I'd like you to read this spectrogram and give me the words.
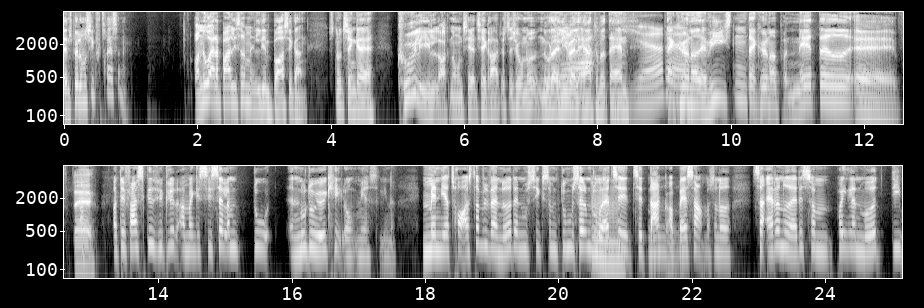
Den spiller musik fra 60'erne. Og nu er der bare ligesom en lille boss i gang. Så nu tænker jeg, kunne vi lige lokke nogen til at tjekke radiostationen ud, nu der alligevel er, du ved, der, er en, Ja, der kører noget i avisen, der kører noget på nettet, øh, der... Og det er faktisk skide hyggeligt, og man kan sige, selvom du... Nu er du jo ikke helt ung mere, Selina. Men jeg tror også, der vil være noget af den musik, som du, selvom du mm. er til, til dak mm. og bassarm og sådan noget, så er der noget af det, som på en eller anden måde, de,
